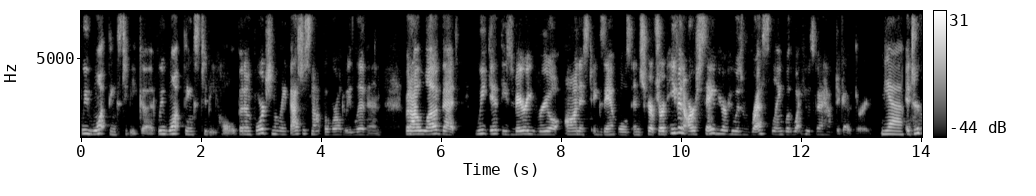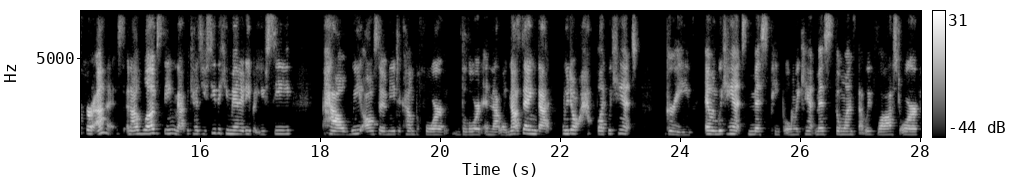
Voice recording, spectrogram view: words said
we want things to be good. We want things to be whole. But unfortunately, that's just not the world we live in. But I love that we get these very real, honest examples in scripture of even our Savior who was wrestling with what he was going to have to go through. Yeah. It's just for us. And I love seeing that because you see the humanity, but you see how we also need to come before the Lord in that way. Not saying that we don't have, like, we can't grieve and we can't miss people and we can't miss the ones that we've lost or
